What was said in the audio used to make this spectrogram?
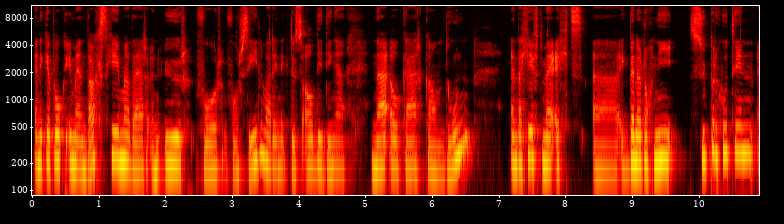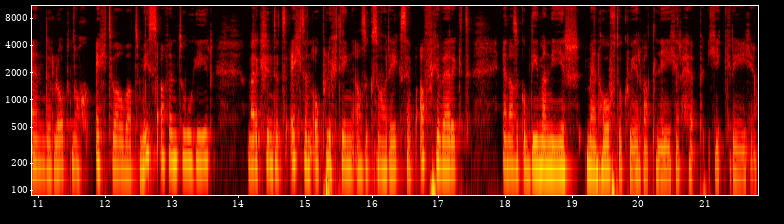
En ik heb ook in mijn dagschema daar een uur voor voorzien, waarin ik dus al die dingen na elkaar kan doen. En dat geeft mij echt... Uh, ik ben er nog niet super goed in en er loopt nog echt wel wat mis af en toe hier. Maar ik vind het echt een opluchting als ik zo'n reeks heb afgewerkt en als ik op die manier mijn hoofd ook weer wat leger heb gekregen.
